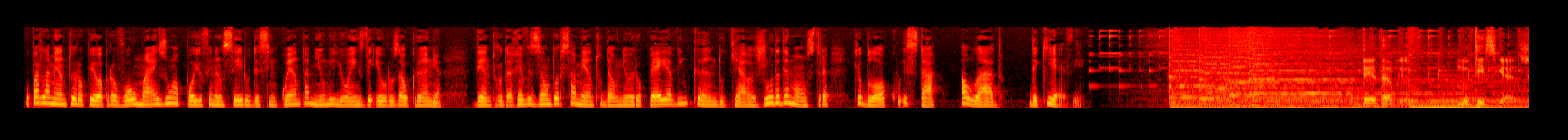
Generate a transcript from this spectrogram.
o Parlamento Europeu aprovou mais um apoio financeiro de 50 mil milhões de euros à Ucrânia, dentro da revisão do orçamento da União Europeia, vincando que a ajuda demonstra que o bloco está ao lado de Kiev. DW Notícias.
